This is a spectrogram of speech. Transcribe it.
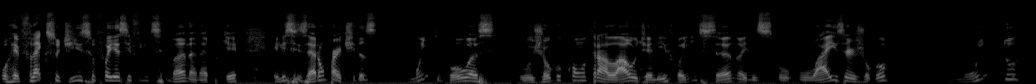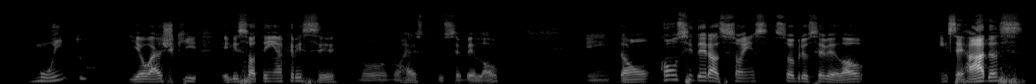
o reflexo disso foi esse fim de semana, né? Porque eles fizeram partidas muito boas. O jogo contra a Loud ali foi insano. Eles, o, o Weiser jogou muito, muito. E eu acho que ele só tem a crescer no, no resto do CBLOL. Então, considerações sobre o CBLOL encerradas.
